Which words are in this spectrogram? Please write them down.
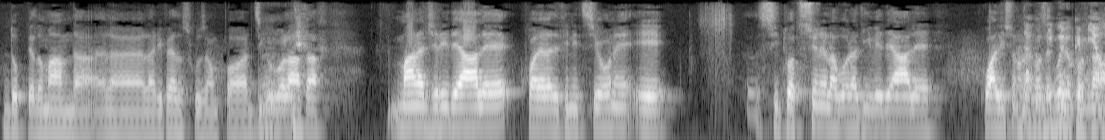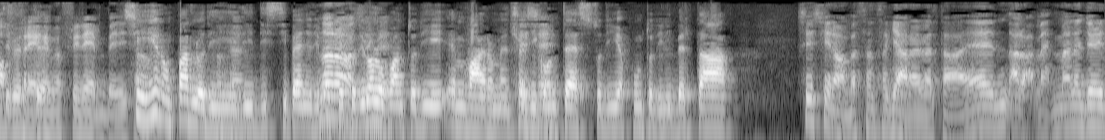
doppia domanda, la, la ripeto scusa un po' arzigogolata, mm. manager ideale, qual è la definizione e situazione lavorativa ideale, quali sono da, le cose di quello più che mi offre, che mi offrirebbe, diciamo. Sì, io non parlo di, okay. di, di stipendio, di no, pacchetto no, di ruolo, sì, quanto di environment, cioè sì, di contesto, di appunto di libertà. Sì, sì, no, abbastanza chiara in realtà. Eh, allora, manager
